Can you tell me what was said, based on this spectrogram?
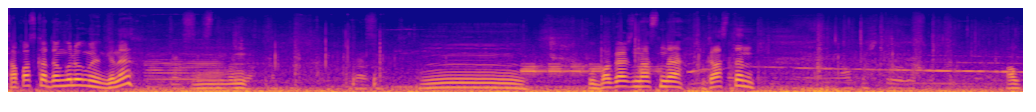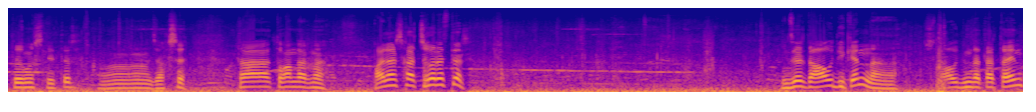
запаска дөңгөлөгү менен экен э бул багаждын астында газдын 60 литр жакшы так туугандар мына байланышка чыга бересиздер бул жерде ауди экен мына ушул аудини да тартайын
